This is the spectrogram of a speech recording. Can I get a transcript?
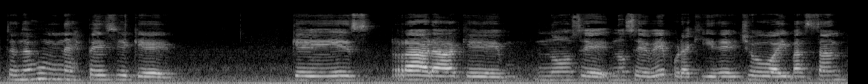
Entonces no es una especie que, que es rara, que no se, no se ve por aquí. De hecho, hay bastante,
